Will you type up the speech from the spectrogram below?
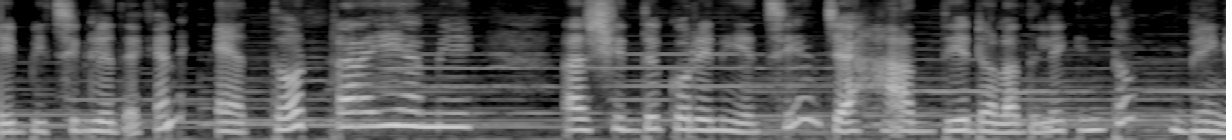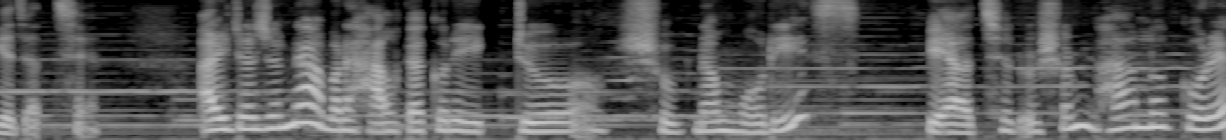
এই বিচিগুলো দেখেন, এতটাই আমি সিদ্ধ করে নিয়েছি যে হাত দিয়ে ডলা দিলে কিন্তু ভেঙে যাচ্ছে। আর এটার জন্য আবার হালকা করে একটু শুকনা মরিচ, পেঁয়াজ, রসুন ভালো করে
